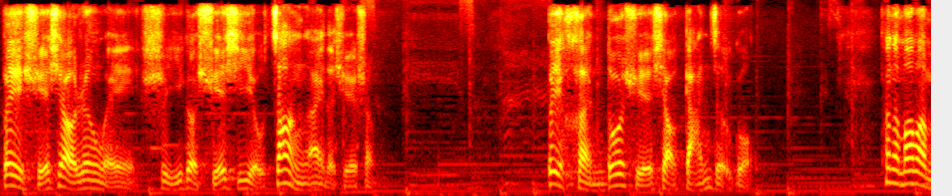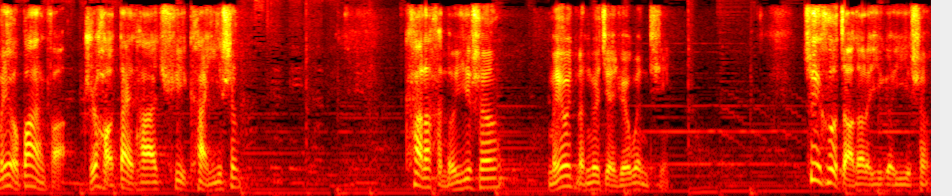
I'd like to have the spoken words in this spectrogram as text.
被学校认为是一个学习有障碍的学生，被很多学校赶走过。他的妈妈没有办法，只好带他去看医生。看了很多医生，没有能够解决问题。最后找到了一个医生，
